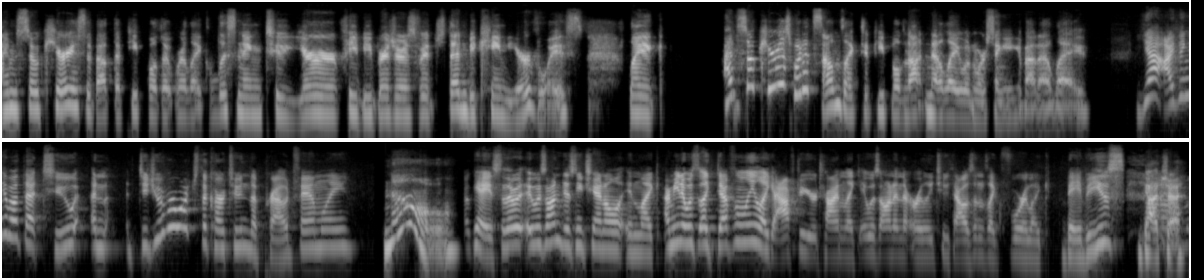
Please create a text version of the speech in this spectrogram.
I'm so curious about the people that were like listening to your Phoebe Bridgers, which then became your voice. Like, I'm so curious what it sounds like to people not in LA when we're singing about LA. Yeah, I think about that too. And did you ever watch the cartoon The Proud Family? No. Okay, so there, it was on Disney Channel in like, I mean, it was like definitely like after your time. Like it was on in the early 2000s, like for like babies. Gotcha. Um,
